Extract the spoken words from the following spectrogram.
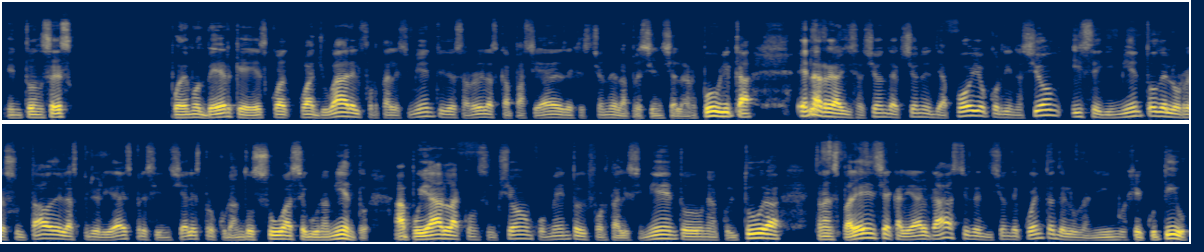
Entonces, podemos ver que es coadyuvar el fortalecimiento y desarrollo de las capacidades de gestión de la presidencia de la República en la realización de acciones de apoyo, coordinación y seguimiento de los resultados de las prioridades presidenciales procurando su aseguramiento, apoyar la construcción, fomento y fortalecimiento de una cultura, transparencia, calidad del gasto y rendición de cuentas del organismo ejecutivo,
